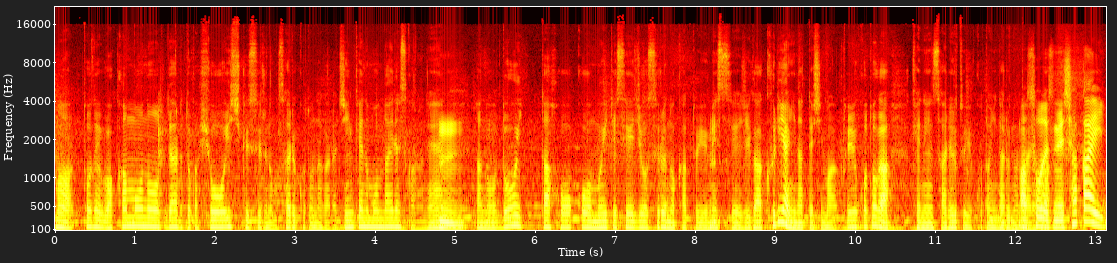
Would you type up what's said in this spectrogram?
まあ、当然、若者であるとか票を意識するのもさることながら人権の問題ですからね、うん。あのどういった方向を向いて政治をするのかというメッセージがクリアになってしまうということが懸念されるということになるのであそうですね。社会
